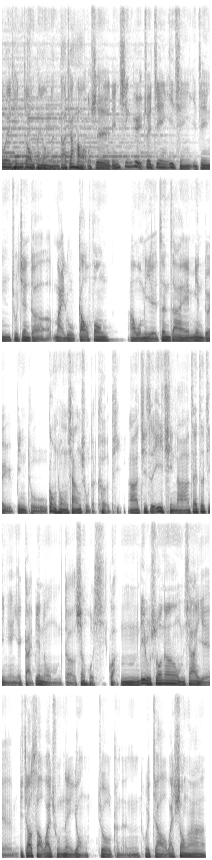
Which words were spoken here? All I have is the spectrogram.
各位听众朋友们，大家好，我是林心玉。最近疫情已经逐渐的迈入高峰啊，我们也正在面对与病毒共同相处的课题啊。其实疫情啊，在这几年也改变了我们的生活习惯。嗯，例如说呢，我们现在也比较少外出内用，就可能会叫外送啊。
